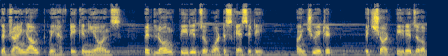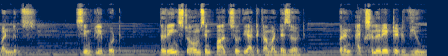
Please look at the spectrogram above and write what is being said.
The drying out may have taken eons, with long periods of water scarcity punctuated with short periods of abundance. Simply put, the rainstorms in parts of the Atacama Desert were an accelerated view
